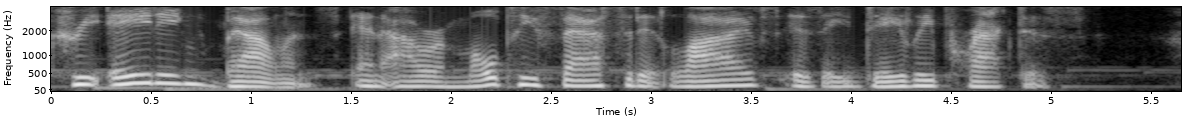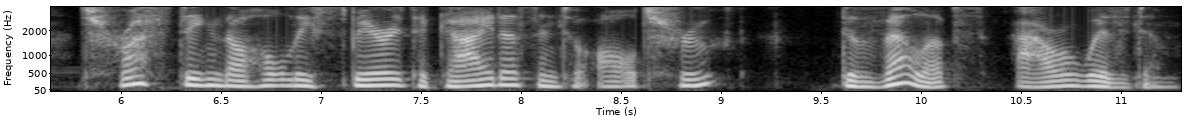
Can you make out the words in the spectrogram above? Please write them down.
Creating balance in our multifaceted lives is a daily practice. Trusting the Holy Spirit to guide us into all truth develops our wisdom.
